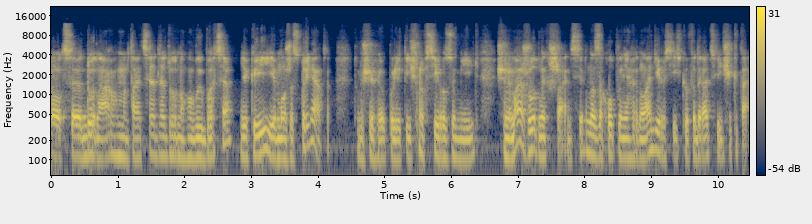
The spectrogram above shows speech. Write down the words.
Ну, це дурна аргументація для дурного виборця, який її може сприйняти, тому що геополітично всі розуміють, що немає жодних шансів на захоплення Гренландії Російської Федерації чи Китаю.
